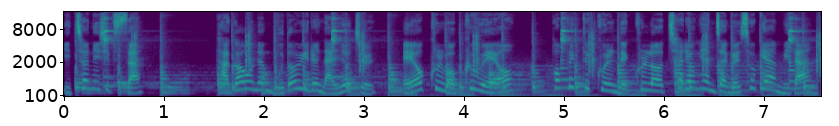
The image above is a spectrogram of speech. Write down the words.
2024 다가오는 무더위를 날려줄 에어쿨 워크웨어 퍼펙트 쿨 네쿨러 촬영 현장을 소개합니다.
